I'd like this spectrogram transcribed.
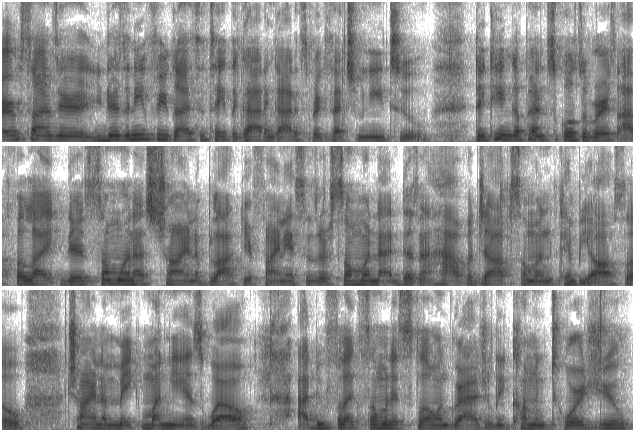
earth signs there there's a need for you guys to take the god and goddess breaks that you need to. The king of pentacles reverse i feel like there's someone that's trying to block your finances or someone that doesn't have a job. Someone can be also trying to make money as well. I do feel like someone is slow and gradually coming towards you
